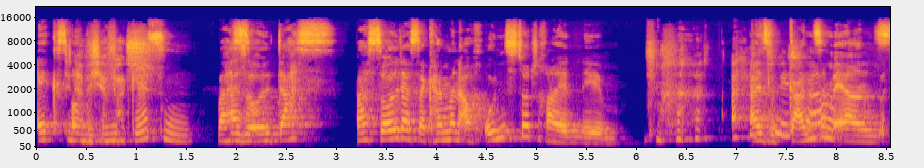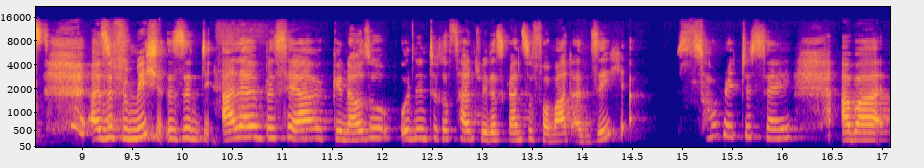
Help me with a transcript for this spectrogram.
Ex Den habe ich ja vergessen. Was Also- soll das? Was soll das? Da kann man auch uns dort reinnehmen. Also ganz ja. im Ernst. Also für mich sind die alle bisher genauso uninteressant wie das ganze Format an sich. Sorry to say. Aber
